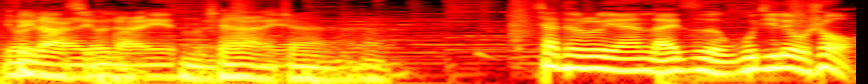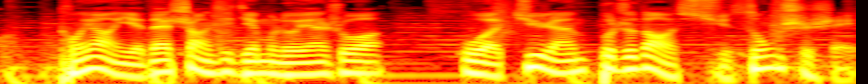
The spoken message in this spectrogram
有点有点意思，嗯有点下条留言来自无极六兽，同样也在上期节目留言说，我居然不知道许嵩是谁。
